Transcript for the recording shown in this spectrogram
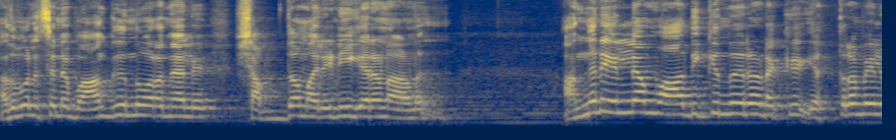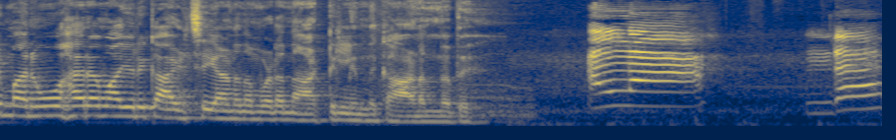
അതുപോലെ തന്നെ ബാങ്ക് എന്ന് പറഞ്ഞാൽ ശബ്ദ മലിനീകരണമാണ് അങ്ങനെയെല്ലാം വാദിക്കുന്നതിനിടയ്ക്ക് എത്രമേൽ മനോഹരമായൊരു കാഴ്ചയാണ് നമ്മുടെ നാട്ടിൽ നിന്ന് കാണുന്നത്. എന്താ?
